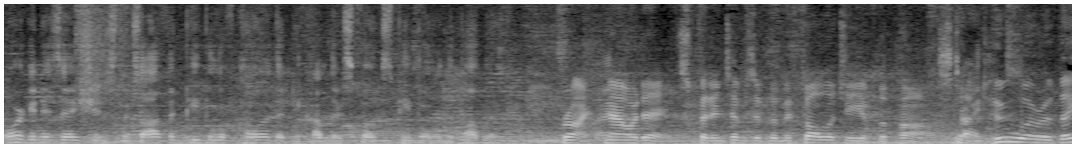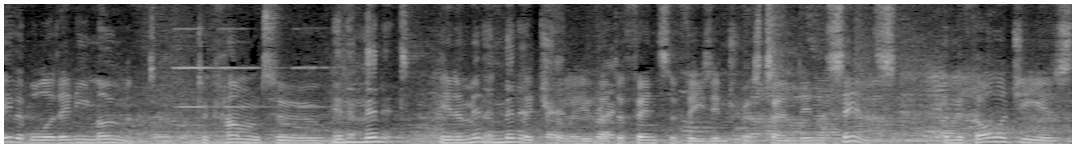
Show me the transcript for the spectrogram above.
organizations, there's often people of color that become their spokespeople in the public. Right, nowadays, but in terms of the mythology of the past, Right. and who were available at any moment to come to, In a minute. in a minute, A minute, literally, man, the defense of these interests. And in a sense, the mythology is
